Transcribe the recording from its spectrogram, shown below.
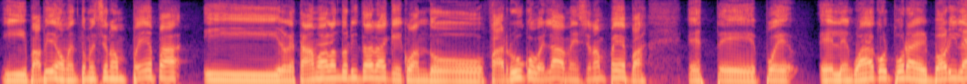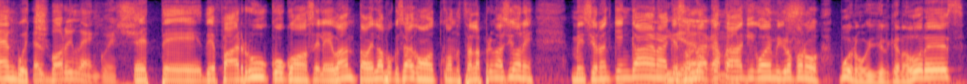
Y papi, de momento mencionan Pepa. Y lo que estábamos hablando ahorita era que cuando Farruko, ¿verdad? Mencionan Pepa, este, pues el lenguaje corporal, el body language. El body language. este, de Farruko cuando se levanta, ¿verdad? Porque, ¿sabes? Cuando, cuando están las premiaciones, mencionan quién gana, Y que son los que cámara. están aquí con el micrófono. Bueno, y el ganador es.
